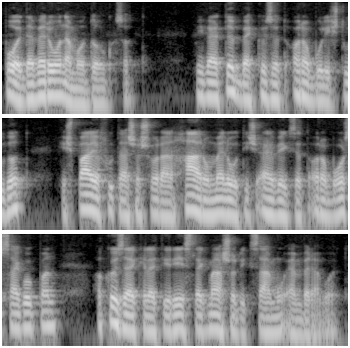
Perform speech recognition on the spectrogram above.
Paul Deveró nem ott dolgozott. Mivel többek között arabul is tudott, és pályafutása során három melót is elvégzett arab országokban, a közelkeleti részleg második számú embere volt.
